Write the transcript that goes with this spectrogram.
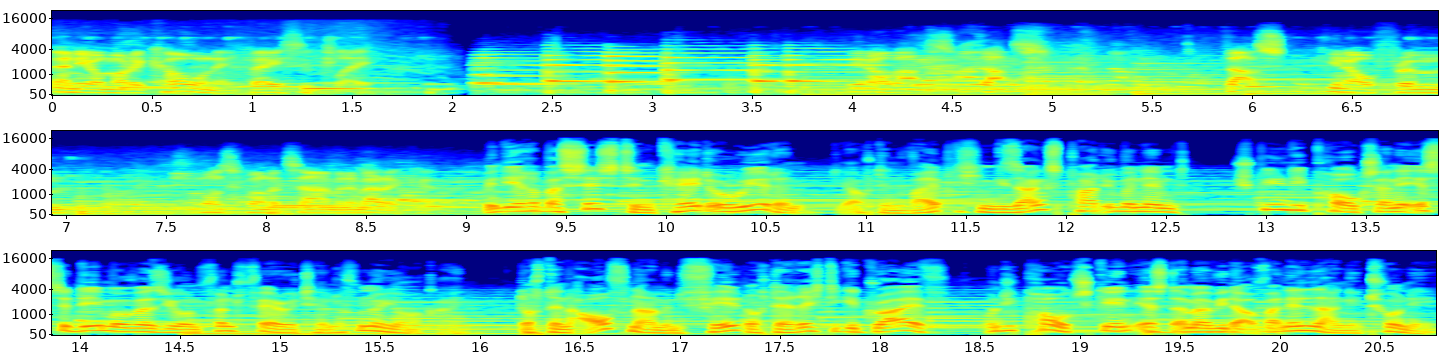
Ennio Morricone, basically. You know, that's, that's, that's, you know, from Once Upon a Time in America. Mit ihrer Bassistin Kate O'Riordan, die auch den weiblichen Gesangspart übernimmt, spielen die Pokes eine erste Demo-Version von Fairy Tale of New York ein. Doch den Aufnahmen fehlt noch der richtige Drive und die Pokes gehen erst einmal wieder auf eine lange Tournee.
